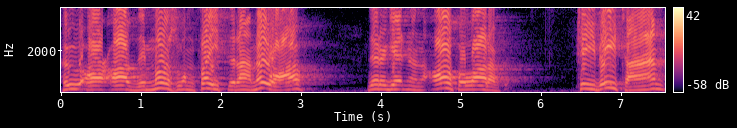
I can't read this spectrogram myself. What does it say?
who are of the Muslim faith that I know of that are getting an awful lot of TV time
